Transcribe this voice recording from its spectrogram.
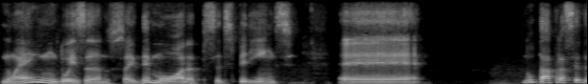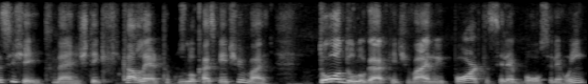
Não é em dois anos. Isso aí demora, precisa de experiência. É, não dá para ser desse jeito, né? A gente tem que ficar alerta com os locais que a gente vai. Todo lugar que a gente vai, não importa se ele é bom, se ele é ruim,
